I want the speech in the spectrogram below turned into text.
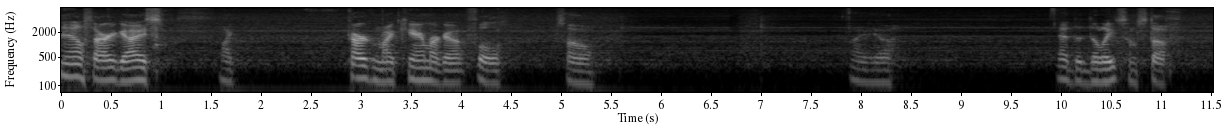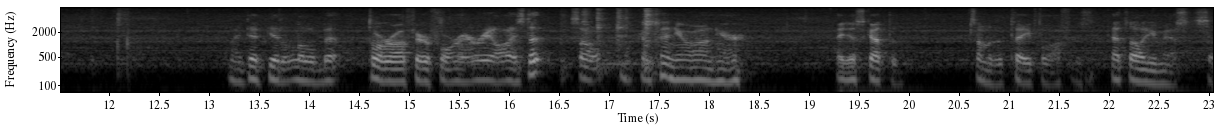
Yeah, sorry guys. My card and my camera got full, so I uh, had to delete some stuff. I did get a little bit tore off there before I realized it, so we'll continue on here. I just got the some of the tape off. That's all you missed, so.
